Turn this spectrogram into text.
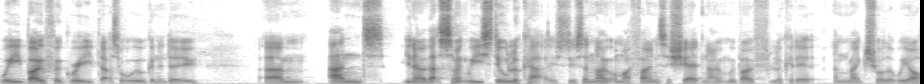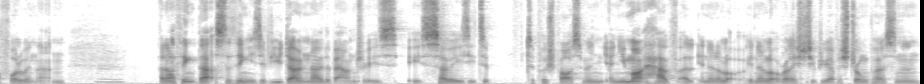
we both agreed that's what we were going to do, um, and you know that's something we still look at. It's just a note on my phone. It's a shared note. And we both look at it and make sure that we are following that. And, and I think that's the thing is if you don't know the boundaries, it's so easy to to push past them. And, and you might have a, in a lot in a lot of relationships you have a strong person and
